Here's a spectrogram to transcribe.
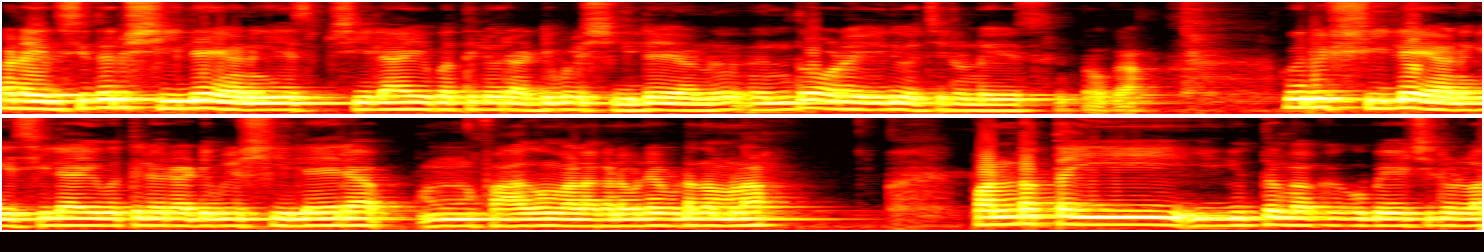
അവിടെ ഇതൊരു ശിലയാണ് കേസ് ശിലായുഗത്തിലെ ഒരു അടിപൊളി ശിലയാണ്. എന്തോ അവിടെ എഴുതി വെച്ചിട്ടുണ്ട് കേസ് നോക്കാം. ഒരു ശിലയാണ് കേസ് ശിലായുഗത്തിലെ ഒരു അടിപൊളി ശിലേര ഭാഗം വളക്കണം. പിന്നെ ഇവിടെ നമ്മളെ പണ്ടത്തെ ഈ യുദ്ധങ്ങൾക്ക് ഉപയോഗിച്ചിട്ടുള്ള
